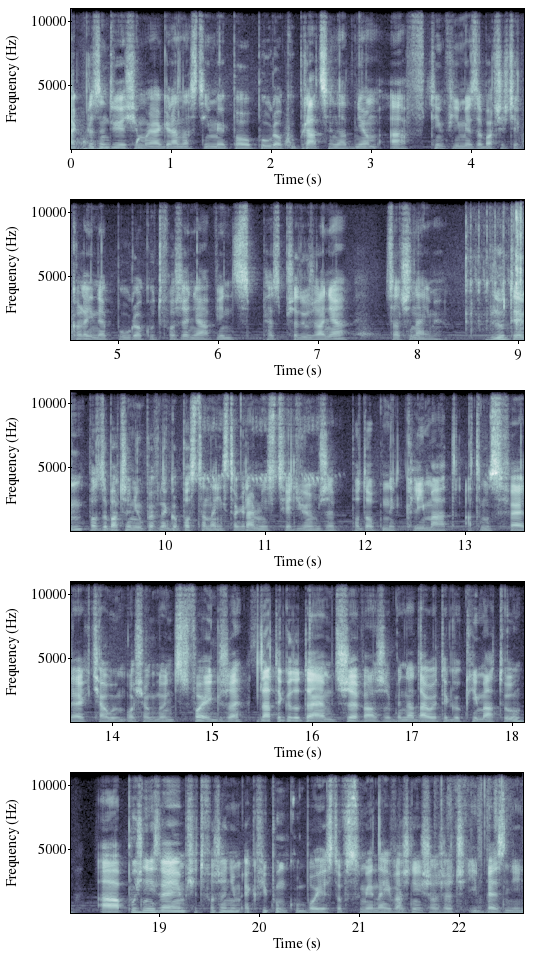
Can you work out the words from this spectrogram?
Tak prezentuje się moja gra na Steamie po pół roku pracy nad nią, a w tym filmie zobaczycie kolejne pół roku tworzenia, więc bez przedłużania zaczynajmy. W lutym, po zobaczeniu pewnego posta na Instagramie, stwierdziłem, że podobny klimat, atmosferę chciałbym osiągnąć w swojej grze, dlatego dodałem drzewa, żeby nadały tego klimatu, a później zająłem się tworzeniem ekwipunku, bo jest to w sumie najważniejsza rzecz i bez niej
